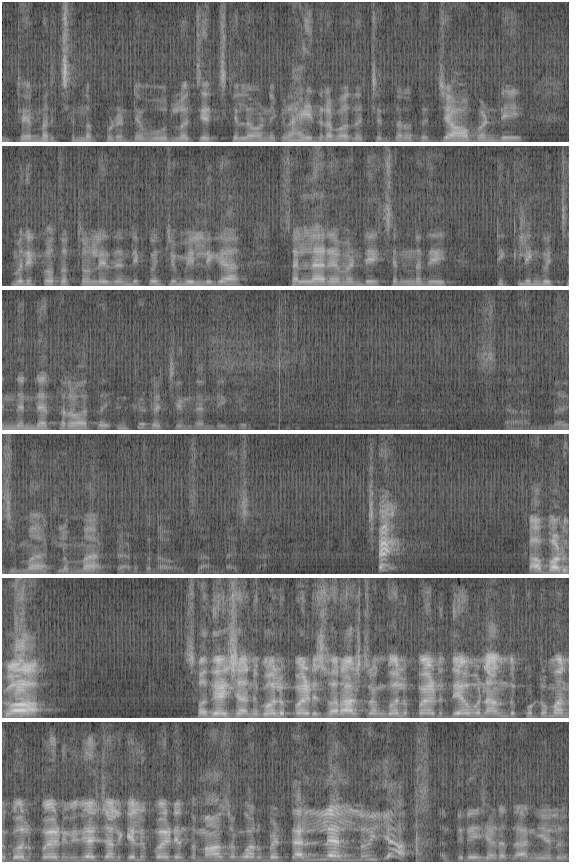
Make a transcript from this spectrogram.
అంటే మరి చిన్నప్పుడు అంటే ఊర్లో చర్చికి వెళ్ళేవాడిని ఇక్కడ హైదరాబాద్ వచ్చిన తర్వాత జాబ్ అండి. మరి కుదరటం లేదండి కొంచెం మెల్లిగా చల్లారేవండి చిన్నది టిక్లింగ్ వచ్చిందండి ఆ తర్వాత ఇంకోటి వచ్చిందండి ఇంకోటి. సన్నాసి మాటలు మాట్లాడుతున్నావు సన్నాసిరా. ఛే! కాపాడుకో. స్వదేశాన్ని కోల్పోయాడు స్వరాష్ట్రం కోల్పోయాడు దేవుని అందు కుటుంబాన్ని కోల్పోయాడు విదేశాలకు వెళ్ళిపోయాడు ఇంత మాంసం కూర పెడితే అల్లెల్లుయ్యా అని తినేశాడు ధాన్యాలు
